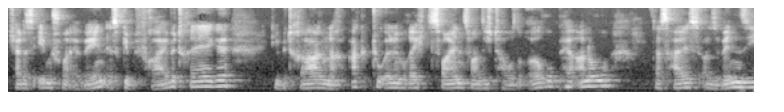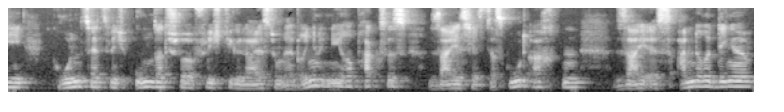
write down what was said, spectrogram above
Ich hatte es eben schon mal erwähnt, es gibt Freibeträge, die betragen nach aktuellem Recht 22.000 Euro per anno. Das heißt also, wenn Sie grundsätzlich umsatzsteuerpflichtige Leistungen erbringen in Ihrer Praxis, sei es jetzt das Gutachten, sei es andere Dinge,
